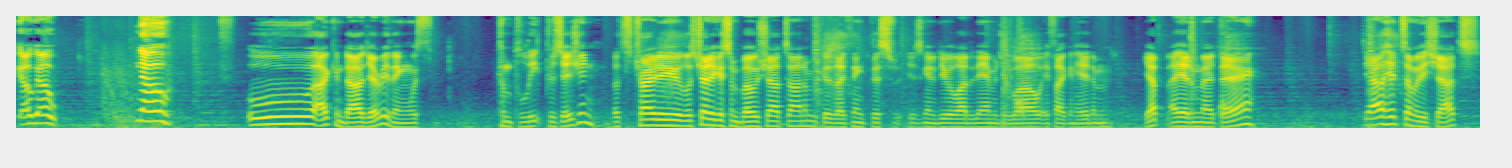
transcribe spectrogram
Go, go! No! Ooh, I can dodge everything with complete precision. Let's try to let's try to get some bow shots on him because I think this is going to do a lot of damage as well if I can hit him. Yep, I hit him right there. Yeah, I'll hit some of these shots.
